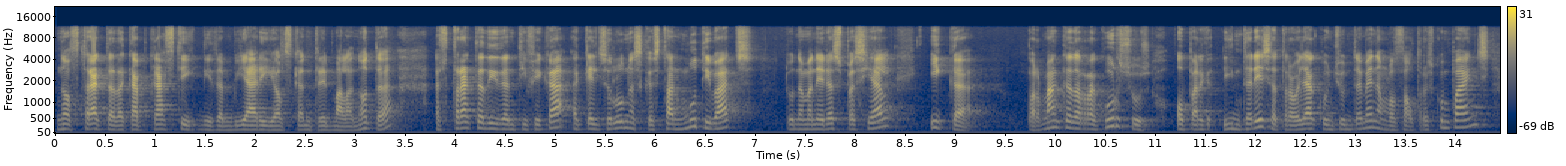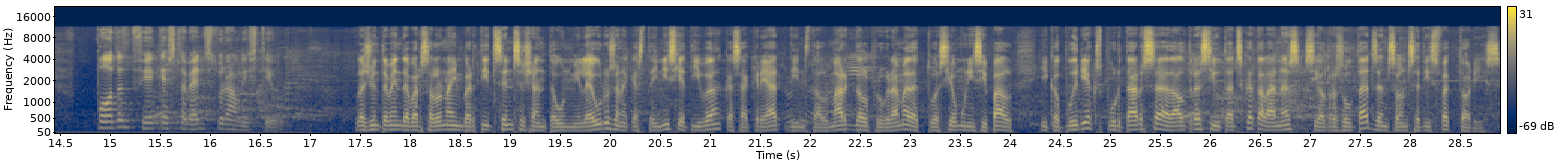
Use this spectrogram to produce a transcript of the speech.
No es tracta de cap càstig ni d'enviar-hi els que han tret mala nota, es tracta d'identificar aquells alumnes que estan motivats d'una manera especial i que per manca de recursos o per interès a treballar conjuntament amb els altres companys poden fer aquest avenç durant l'estiu. L'Ajuntament de Barcelona ha invertit 161.000 euros en aquesta iniciativa que s'ha creat dins del marc del programa d'actuació municipal i que podria exportar-se a d'altres ciutats catalanes si els resultats en són satisfactoris.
